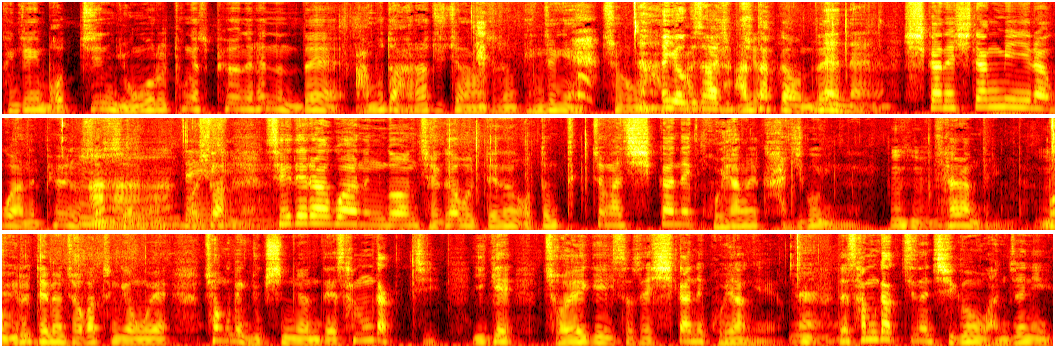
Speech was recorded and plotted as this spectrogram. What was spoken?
굉장히 멋진 용어를 통해서 표현을 했는데 아무도 알아주지 않아서 저는 굉장히 애처로운 여기서 하십시오. 안타까운데 네네. 시간의 실향민이라고 하는 표현을 썼어요. 아하, 네. 그러니까 네. 세대라고 하는 건 제가 볼 때는 어떤 특정한 시간의 고향을 가지고 있는 음흠. 사람들입니다. 뭐 네. 이를테면 저 같은 경우에 1960년대 삼각지 이게 저에게 있어서의 시간의 고향이에요. 네. 근데 삼각지는 지금 완전히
